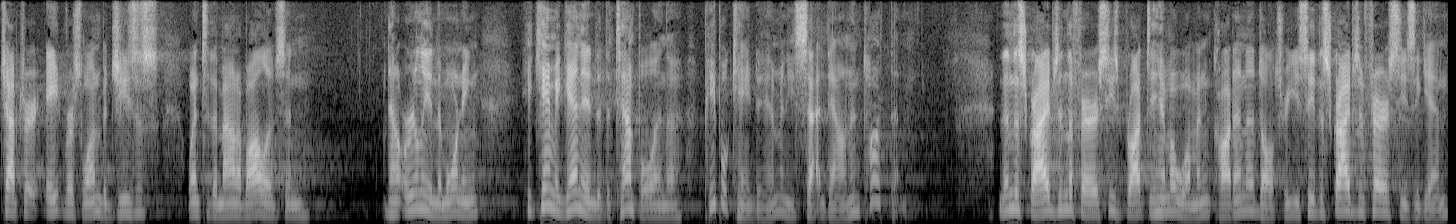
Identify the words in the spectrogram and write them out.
Chapter 8, verse 1 But Jesus went to the Mount of Olives, and now early in the morning, he came again into the temple, and the people came to him, and he sat down and taught them. And then the scribes and the Pharisees brought to him a woman caught in adultery. You see the scribes and Pharisees again.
